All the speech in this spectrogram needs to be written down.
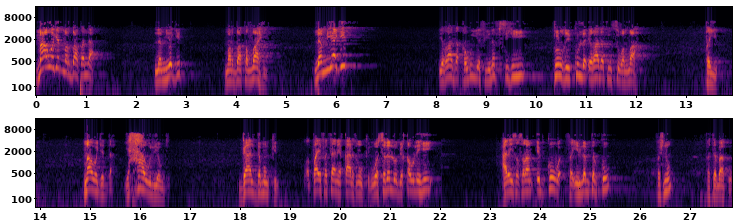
ما وجد مرضاة الله. لم يجد مرضاة الله. لم يجد إرادة قوية في نفسه تلغي كل إرادة سوى الله. طيب ما وجد ده؟ يحاول يوجد. قال ده ممكن. الطائفة الثانية قالت ممكن واستدلوا بقوله عليه الصلاة والسلام ابكوا فإن لم تبكوا فشنو؟ فتباكوا.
